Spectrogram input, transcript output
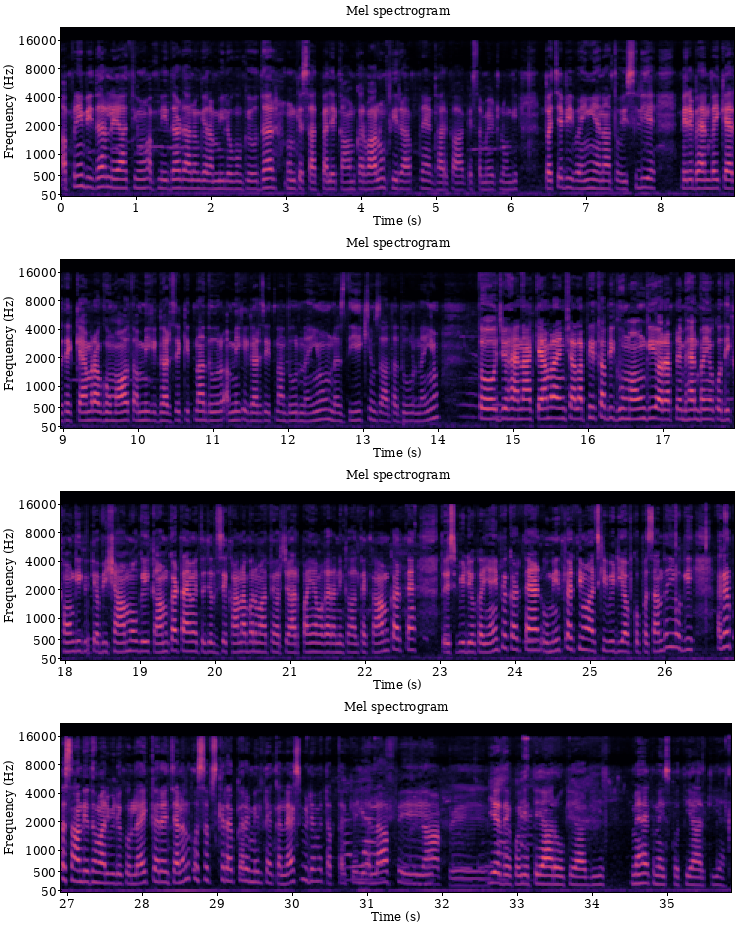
अपनी भी इधर ले आती हूँ, अपनी इधर डालूँगी अम्मी लोगों के उधर, उनके साथ पहले काम करवा लूँ, फिर अपने घर का आके समेट लूँगी। बच्चे भी वहीं हैं ना तो इसलिए मेरे बहन भाई कह रहे थे, कैमरा घुमाओ तो अम्मी के घर से कितना दूर, अम्मी के घर से इतना दूर नहीं हूँ, नज़दीक हूँ, ज़्यादा दूर नहीं हूँ। तो जो है ना कैमरा इंशाल्लाह फिर कभी घुमाऊँगी और अपने बहन भाइयों को दिखाऊँगी क्योंकि अभी शाम हो गई काम का टाइम है तो जल्दी से खाना बनवाते हैं और चार पाइयाँ वगैरह निकालते हैं काम करते हैं। तो इस वीडियो का यहीं पर करते हैं। उम्मीद करती हूँ आज की वीडियो आपको पसंद ही होगी। अगर पसंद है तो हमारी वीडियो को लाइक करें चैनल को सब्सक्राइब करें। मिलते हैं कल नेक्स्ट वीडियो में तब तक के लिए अल्लाह ये देखो ये तैयार होके आ गई महक ने इसको तैयार किया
